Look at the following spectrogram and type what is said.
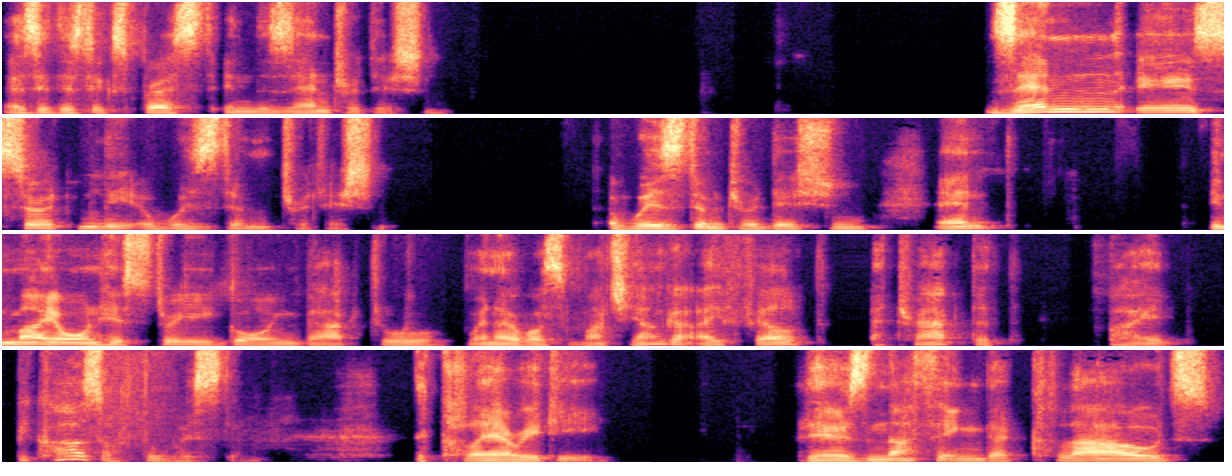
as it is expressed in the Zen tradition. Zen is certainly a wisdom tradition, a wisdom tradition. And in my own history, going back to when I was much younger, I felt attracted by it because of the wisdom, the clarity. There's nothing that clouds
